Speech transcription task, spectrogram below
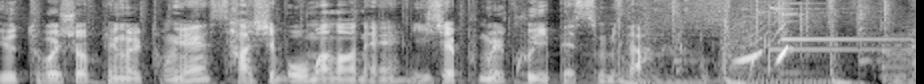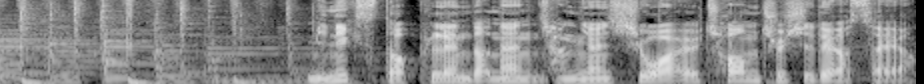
유튜브 쇼핑을 통해 45만원에 이 제품을 구입했습니다. 미닉스 더 플랜더는 작년 10월 처음 출시되었어요.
